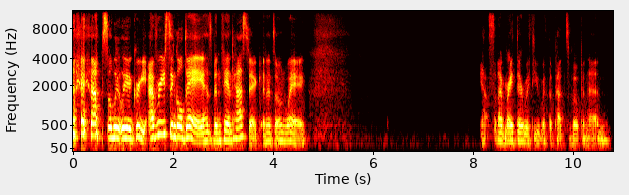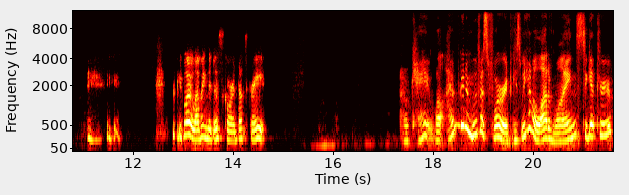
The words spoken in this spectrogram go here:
I absolutely agree. Every single day has been fantastic in its own way. Yes, and I'm right there with you with the pets of open ed. People are loving the Discord. That's great. Okay, well, I'm going to move us forward because we have a lot of wines to get through.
